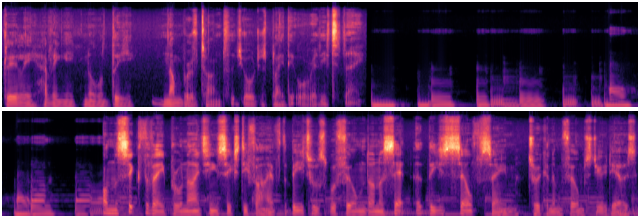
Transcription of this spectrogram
Clearly, having ignored the number of times that George has played it already today. On the 6th of April 1965, the Beatles were filmed on a set at these self same Twickenham film studios.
